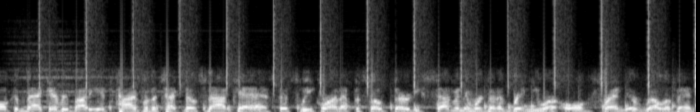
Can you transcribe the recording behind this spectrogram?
welcome back, everybody. It's time for the Techno Snobcast. This week we're on episode 37, and we're going to bring you our old friend Irrelevant.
